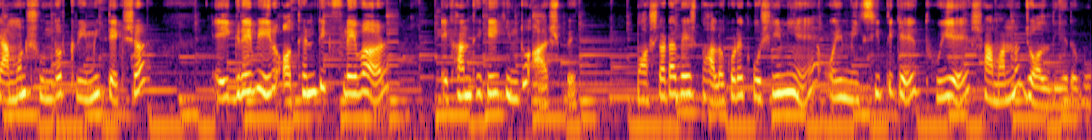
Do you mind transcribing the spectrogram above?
কেমন সুন্দর ক্রিমি টেক্সচার? এই গ্রেভির অথেন্টিক ফ্লেভার এখান থেকেই কিন্তু আসবে। মশলাটা বেশ ভালো করে কষিয়ে নিয়ে ওই মিক্সি থেকে ধুয়ে সামান্য জল দিয়ে দেবো।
